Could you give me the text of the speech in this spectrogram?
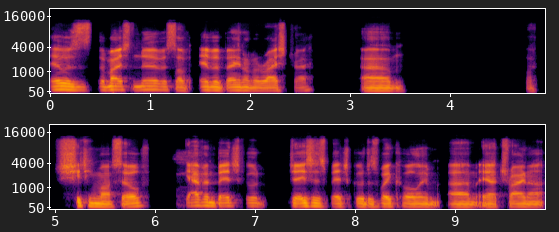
It was the most nervous I've ever been on a racetrack. Um, like shitting myself. Gavin Bedggood, Jesus Bedggood, as we call him, um, our trainer,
